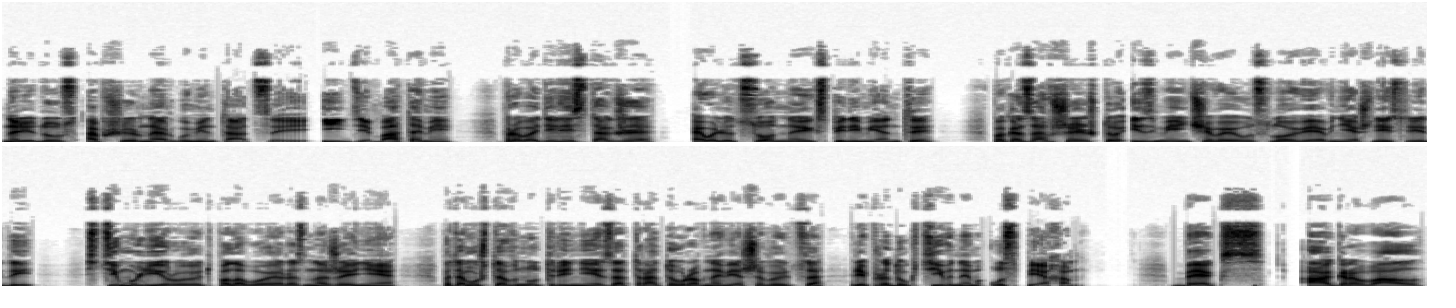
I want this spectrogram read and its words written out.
Наряду с обширной аргументацией и дебатами проводились также эволюционные эксперименты, показавшие, что изменчивые условия внешней среды стимулируют половое размножение, потому что внутренние затраты уравновешиваются репродуктивным успехом. Бекс, Агравал,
